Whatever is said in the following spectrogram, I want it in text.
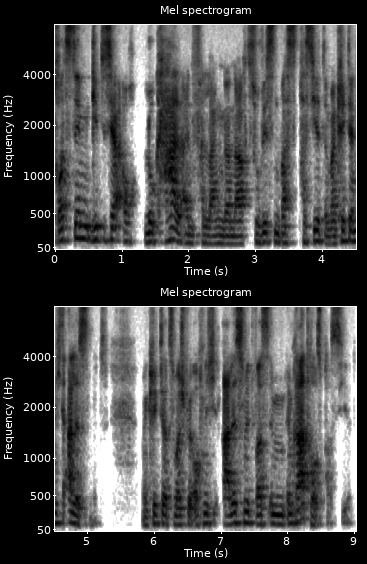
Trotzdem gibt es ja auch lokal ein Verlangen danach zu wissen, was passiert denn. Man kriegt ja nicht alles mit. Man kriegt ja zum Beispiel auch nicht alles mit, was im, im Rathaus passiert.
